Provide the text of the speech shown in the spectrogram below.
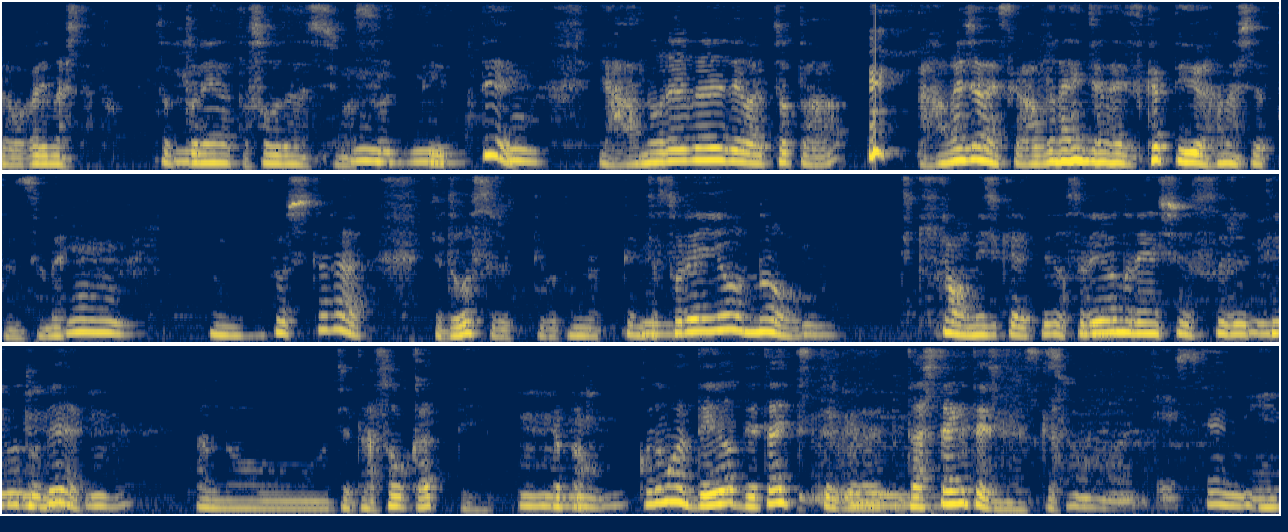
わかりましたと。ちょっとトレーナーと相談しますって言って、うんいや、あのレベルではちょっとあダメじゃないですか、危ないんじゃないですかっていう話だったんですよね。うん。うん、そしたら、じゃあどうするってことになって、うん。じゃあそれ用のう、ん。期間は短いけど、それ用の練習するっていうことで、うんあのーじゃあ出そうかっていう。うんやっぱうん子供が出よう、出たいって言ってるから、うん出してあげたいじゃないですか。そうですね。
